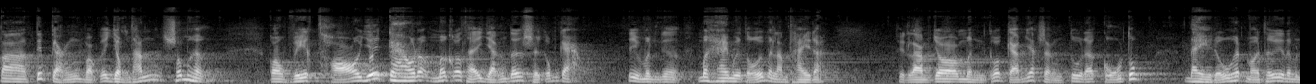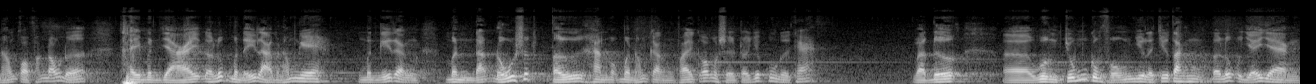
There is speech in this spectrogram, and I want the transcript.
ta tiếp cận vào cái dòng thánh sớm hơn. Còn việc thọ giới cao đó mới có thể dẫn đến sự cống cao. Ví dụ mình ờ, mới 20 tuổi mà làm thầy đó, thì làm cho mình có cảm giác rằng tôi đã cụ túc đầy đủ hết mọi thứ nên mình không còn phấn đấu nữa. Thầy mình dạy đôi lúc mình nghĩ lại mình không nghe. Mình nghĩ rằng mình đã đủ sức tự hành một mình không cần phải có một sự trợ giúp của người khác. Và được uh, quần chúng cung phụng như là chư tăng đôi lúc là dễ dàng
